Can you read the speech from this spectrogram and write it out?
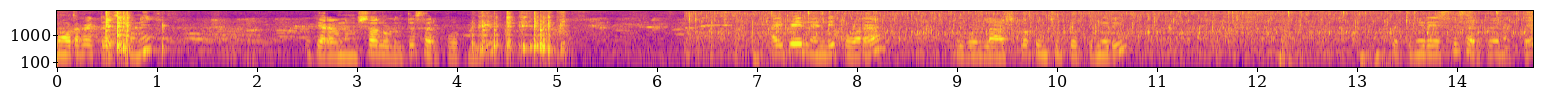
మూత పెట్టేసుకొని ఒక ఇరవై నిమిషాలు ఉడికితే సరిపోతుంది. అయిపోయిందండి కూర. ఇదిగోండి లాస్ట్లో కొంచెం కొత్తిమీర. కొత్తిమీర వేస్తే సరిపోయినట్టే.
